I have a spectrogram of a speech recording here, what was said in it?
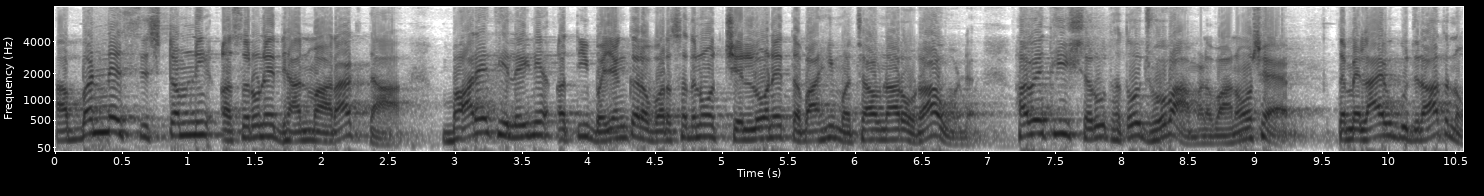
આ બંને સિસ્ટમની અસરોને ધ્યાનમાં રાખતા ભારેથી લઈને અતિ ભયંકર વરસાદનો છેલ્લો અને તબાહી મચાવનારો રાઉન્ડ હવેથી શરૂ થતો જોવા મળવાનો છે. તમે લાઈવ ગુજરાતનો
